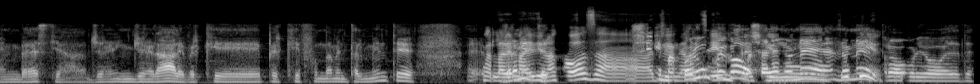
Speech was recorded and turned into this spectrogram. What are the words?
in bestia in generale perché, perché fondamentalmente... Eh, Parlare mai di una cosa... Sì, ma qualunque cosa, più... non, è, non sì. è proprio... E,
